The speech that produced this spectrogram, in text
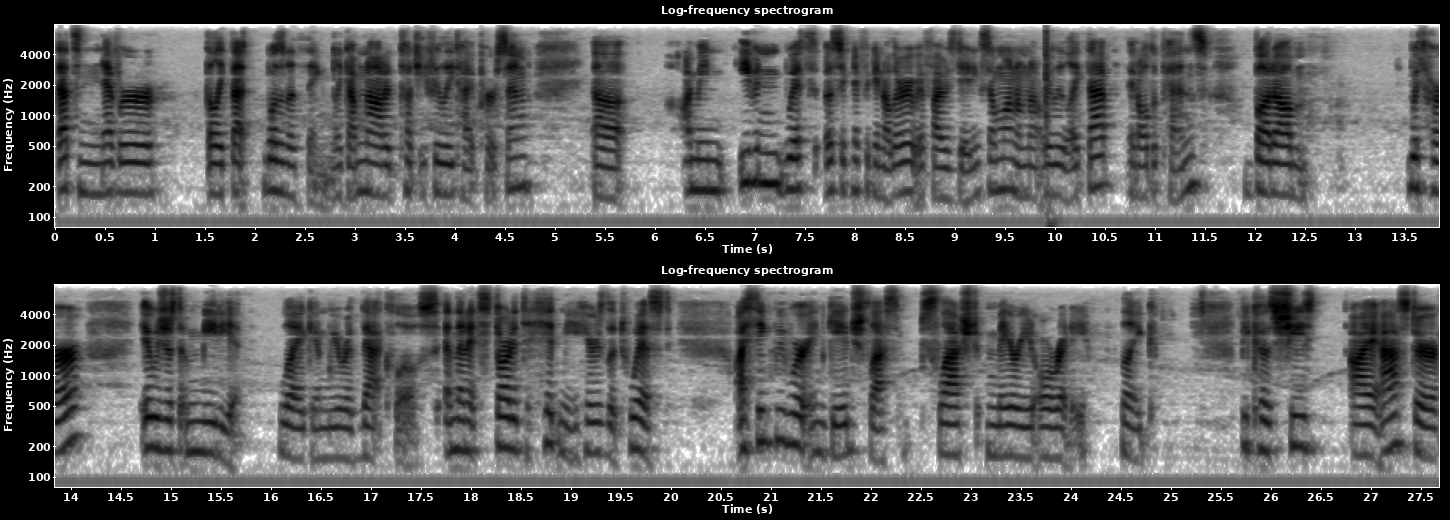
that's never like that wasn't a thing. Like I'm not a touchy-feely type person. Uh I mean, even with a significant other, if I was dating someone, I'm not really like that. It all depends. But um with her, it was just immediate. Like and we were that close. And then it started to hit me. Here's the twist I think we were engaged slash slash married already. Like because she's I asked her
